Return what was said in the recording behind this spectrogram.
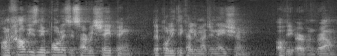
on how these new policies are reshaping the political imagination of the urban realm.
